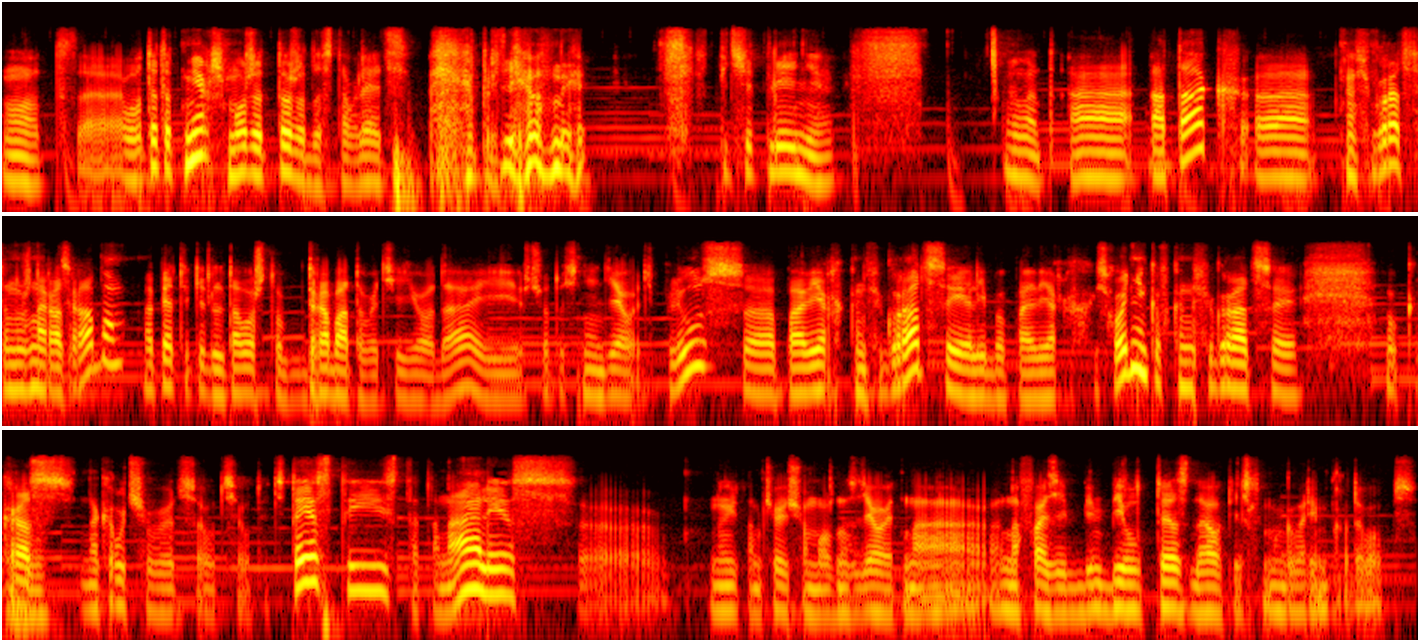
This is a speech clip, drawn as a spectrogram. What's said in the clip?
вот, э, вот этот мерч может тоже доставлять определенные впечатления. Вот. А, а так, а, конфигурация нужна разрабам, опять-таки для того, чтобы дорабатывать ее, да, и что-то с ней делать. Плюс а, поверх конфигурации, либо поверх исходников конфигурации как mm-hmm. раз накручиваются вот все вот эти тесты, стат-анализ, а, ну и там что еще можно сделать на, на фазе build-тест, да, вот если мы говорим про DevOps.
